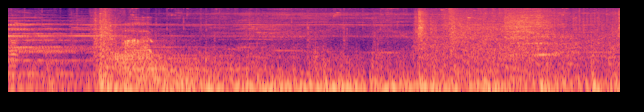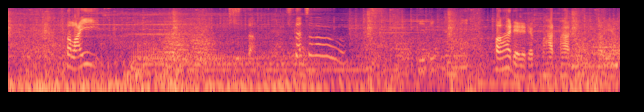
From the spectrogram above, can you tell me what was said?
โทษสไลด์สสสปี๊ดปี๊ดปี๊ดปี๊ดเฮ้ยเดี๋ยวเดี๋ยวพลาดพลาดสวัสดีครับ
